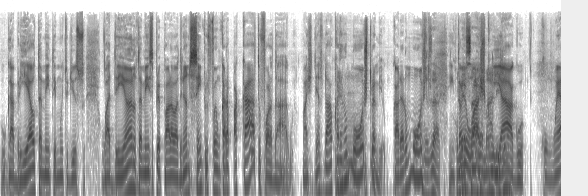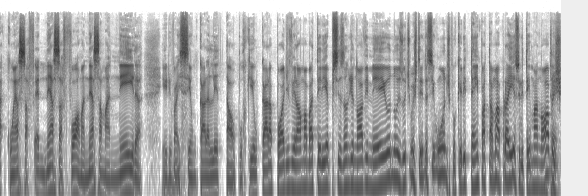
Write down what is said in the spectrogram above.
o Gabriel também tem muito disso. O Adriano também se prepara. O Adriano sempre foi um cara pacato fora da água, mas dentro da água o cara uhum. era um uhum. monstro, amigo. O cara era um monstro. Exato. Então Começar eu acho que o Iago, com, é, com essa, é, nessa forma, nessa maneira, ele vai ser um cara letal, porque o cara pode virar uma bateria precisando de 9,5 nos últimos 30 segundos, porque ele tem patamar para isso, ele tem manobras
